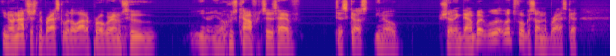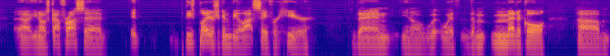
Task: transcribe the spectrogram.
you know not just Nebraska but a lot of programs who you know you know whose conferences have discussed you know shutting down. But let's focus on Nebraska. Uh, you know, Scott Frost said it. These players are going to be a lot safer here than you know w- with the medical um,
